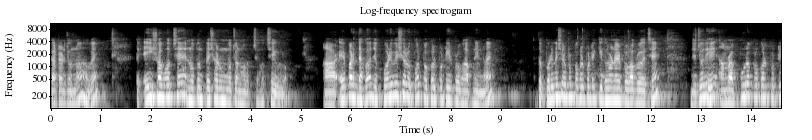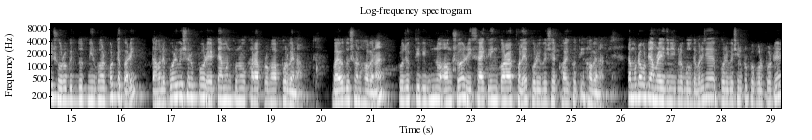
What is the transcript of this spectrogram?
কাটার জন্য হবে। তো এই সব হচ্ছে নতুন পেশার উন্মোচন হচ্ছে হচ্ছে এগুলো। আর এরপরে দেখো যে পরিবেশের উপর প্রকল্পটির প্রভাব নির্ণয়। তো পরিবেশের উপর প্রকল্পটির কি ধরনের প্রভাব রয়েছে? যে যদি আমরা পুরো প্রকল্পটি সৌরবিদ্যুৎ নির্ভর করতে পারি, তাহলে পরিবেশের উপর এর তেমন কোনো খারাপ প্রভাব পড়বে না। বায়ু দূষণ হবে না। প্রযুক্তি বিভিন্ন অংশ রিসাইক্লিং করার ফলে পরিবেশের ক্ষয়ক্ষতি হবে না। তা মোটামুটি আমরা এই জিনিসগুলো বলতে পারি যে, পরিবেশের উপর প্রকল্পটির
